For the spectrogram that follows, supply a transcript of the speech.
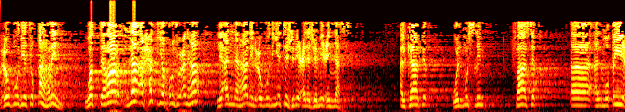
عبودية قهر واضطرار لا أحد يخرج عنها لأن هذه العبودية تجري على جميع الناس. الكافر والمسلم فاسق آه، المطيع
